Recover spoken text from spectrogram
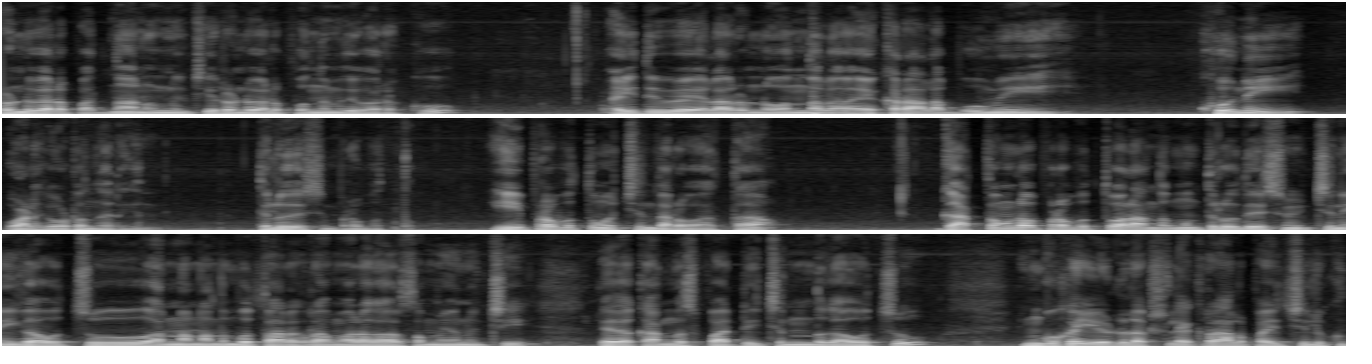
రెండు వేల పద్నాలుగు నుంచి రెండు వేల పంతొమ్మిది వరకు ఐదు వేల రెండు వందల ఎకరాల భూమి కొని వాళ్ళకి ఇవ్వడం జరిగింది. తెలుగుదేశం ప్రభుత్వం. ఈ ప్రభుత్వం వచ్చిన తర్వాత గతంలో ప్రభుత్వాలు అంతకుముందు తెలుగుదేశం ఇచ్చినవి కావచ్చు అన్న నందమూరి తారక రామారావు గారి సమయం నుంచి లేదా కాంగ్రెస్ పార్టీ ఇచ్చినది కావచ్చు ఇంకొక ఏడు లక్షల ఎకరాల పై చిలుకు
